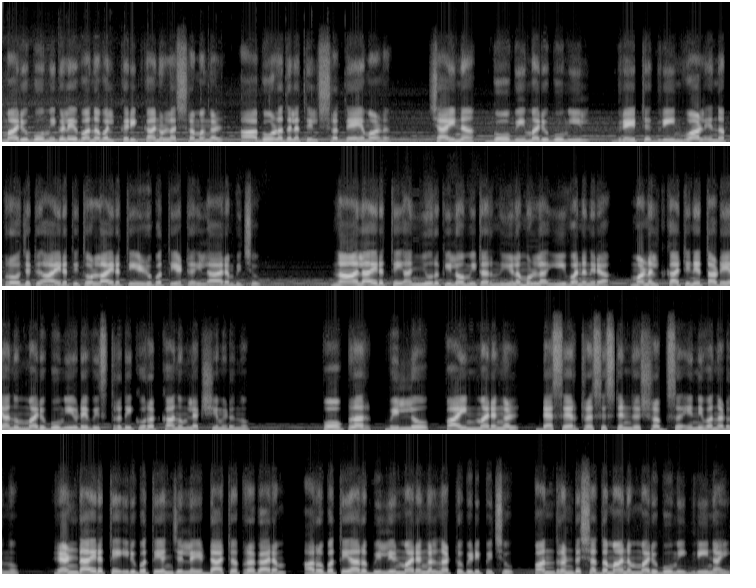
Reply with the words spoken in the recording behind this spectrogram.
മരുഭൂമികളെ വനവൽക്കരിക്കാനുള്ള ശ്രമങ്ങൾ ആഗോളതലത്തിൽ ശ്രദ്ധേയമാണ്. ചൈന ഗോബി മരുഭൂമിയിൽ ഗ്രേറ്റ് ഗ്രീൻ വാൾ എന്ന പ്രോജക്റ്റ് ആയിരത്തി തൊള്ളായിരത്തി എഴുപത്തിയെട്ടിൽ ആരംഭിച്ചു. നാലായിരത്തി അഞ്ഞൂറ് കിലോമീറ്റർ നീളമുള്ള ഈ വനനിര മണൽക്കാറ്റിനെ തടയാനും മരുഭൂമിയുടെ വിസ്തൃതി കുറക്കാനും ലക്ഷ്യമിടുന്നു. പോപ്ലർ വില്ലോ പൈൻ മരങ്ങൾ ഡെസേർട്ട് റെസിസ്റ്റന്റ് ഷ്രബ്സ് എന്നിവ നടുന്നു. രണ്ടായിരത്തി ഇരുപത്തിയഞ്ചിലെ ഡാറ്റ പ്രകാരം അറുപത്തിയാറ് ബില്യൺ മരങ്ങൾ നട്ടുപിടിപ്പിച്ചു പന്ത്രണ്ട് ശതമാനം മരുഭൂമി ഗ്രീനായി.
